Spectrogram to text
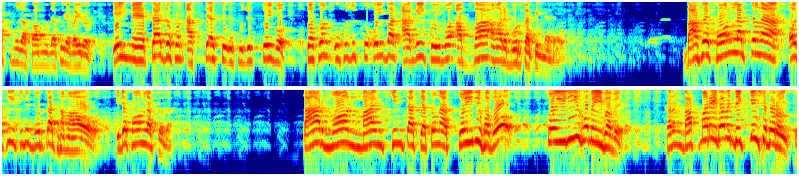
আত্মজা ফামুজা ফুরে বাইর এই মেয়েটা যখন আস্তে আস্তে উপযুক্ত হইব, তখন উপযুক্ত ওইবার আগেই কইব, আব্বা, আমার বোরকা কিনে দাও। বাপে কন লাগতো না? অজি তুমি বোরকা থামাও। এটা কন লাগতো না? তার মন, মাইন্ড, চিন্তা, চেতনা তৈরি হব, তৈরি হবে এইভাবে। কারণ বাপ মারে এইভাবে দেখতেই সে বড় হয়েছে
